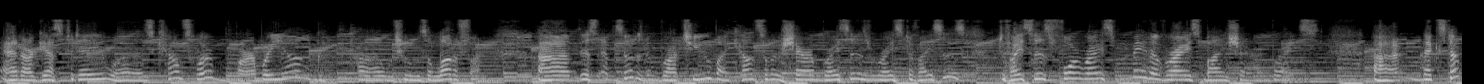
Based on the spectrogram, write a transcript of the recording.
And our guest today was Councillor Barbara Young, uh, which was a lot of fun. Uh, this episode has been brought to you by Councillor Sharon Bryce's Rice Devices. Devices for rice, made of rice by Sharon Bryce. Uh, next up,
